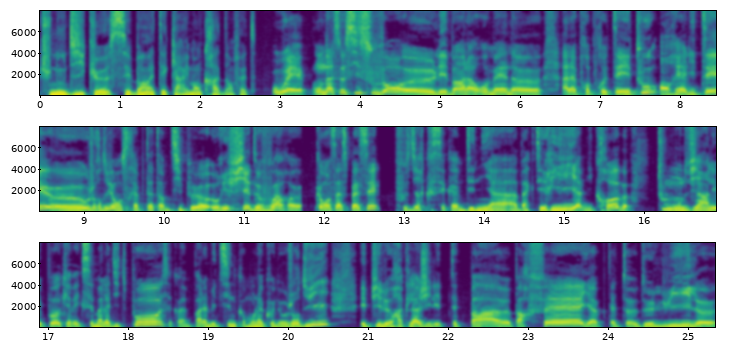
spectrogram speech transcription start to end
tu nous dis que ces bains étaient carrément crades en fait. Ouais, on associe souvent euh, les bains à la romaine, euh, à la propreté et tout. En réalité, euh, aujourd'hui, on serait peut-être un petit peu horrifié de voir comment ça se passait. Il faut se dire que c'est quand même des nids à, bactéries, à microbes. Tout le monde vient à l'époque avec ses maladies de peau. C'est quand même pas la médecine comme on la connaît aujourd'hui. Et puis le raclage, il est peut-être pas parfait. Il y a peut-être de l'huile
